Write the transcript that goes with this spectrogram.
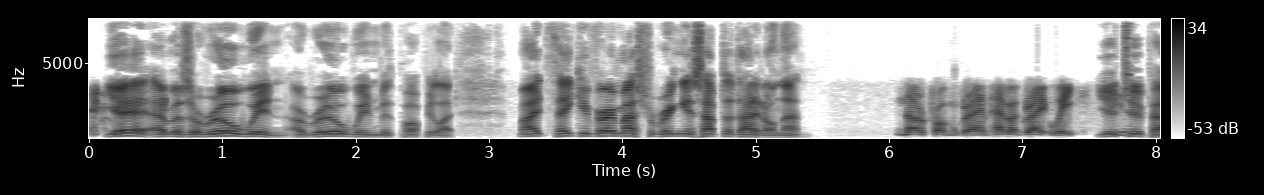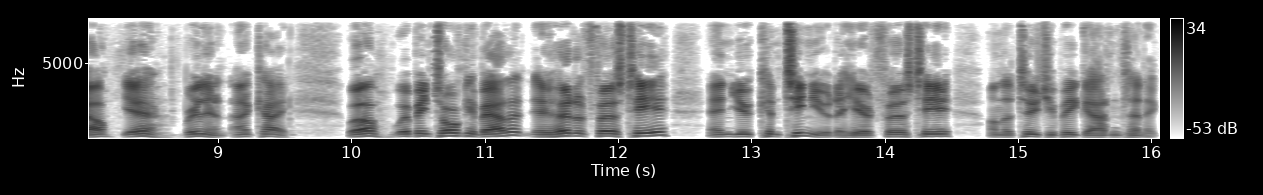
yeah, it was a real win, a real win with POPUL8. Mate, thank you very much for bringing us up to date on that. Not a problem, Graham. Have a great week. You Cheers. too, pal. Yeah, brilliant. Okay. Well, we've been talking about it. You heard it first here, and you continue to hear it first here on the 2GB Garden Clinic.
